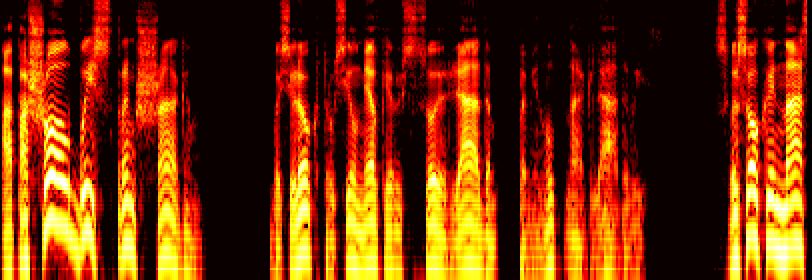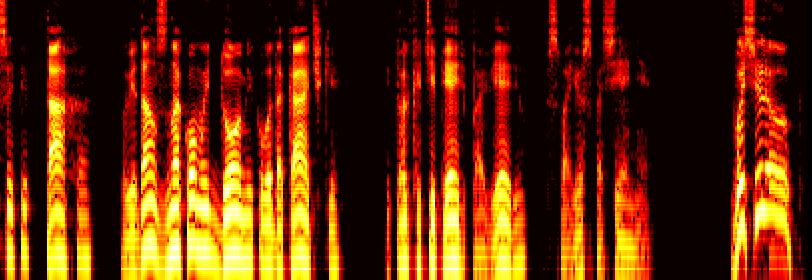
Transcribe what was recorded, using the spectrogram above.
а пошел быстрым шагом. Василек трусил мелкой рысцой рядом, поминутно оглядываясь. С высокой насыпи птаха увидал знакомый домик у водокачки и только теперь поверил в свое спасение. — Василек,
